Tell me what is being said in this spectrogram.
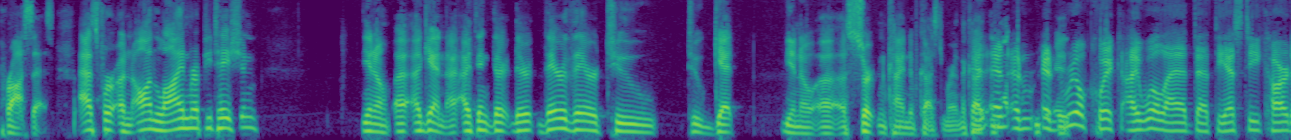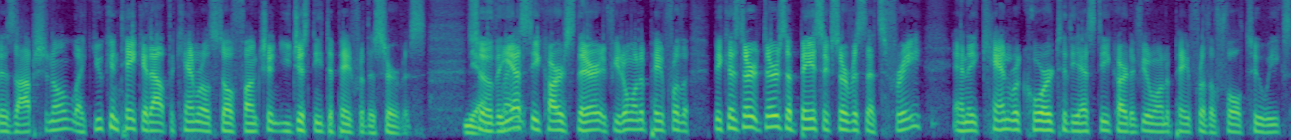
process. As for an online reputation, you know, uh, again, I, I think they're they're they're there to to get you know a, a certain kind of customer, and the and, kind and, and, and real quick, I will add that the SD card is optional. Like you can take it out, the camera will still function. You just need to pay for the service. Yeah. So the Right. SD card's there if you don't want to pay for the because there there's a basic service that's free and it can record to the SD card if you don't want to pay for the full two weeks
